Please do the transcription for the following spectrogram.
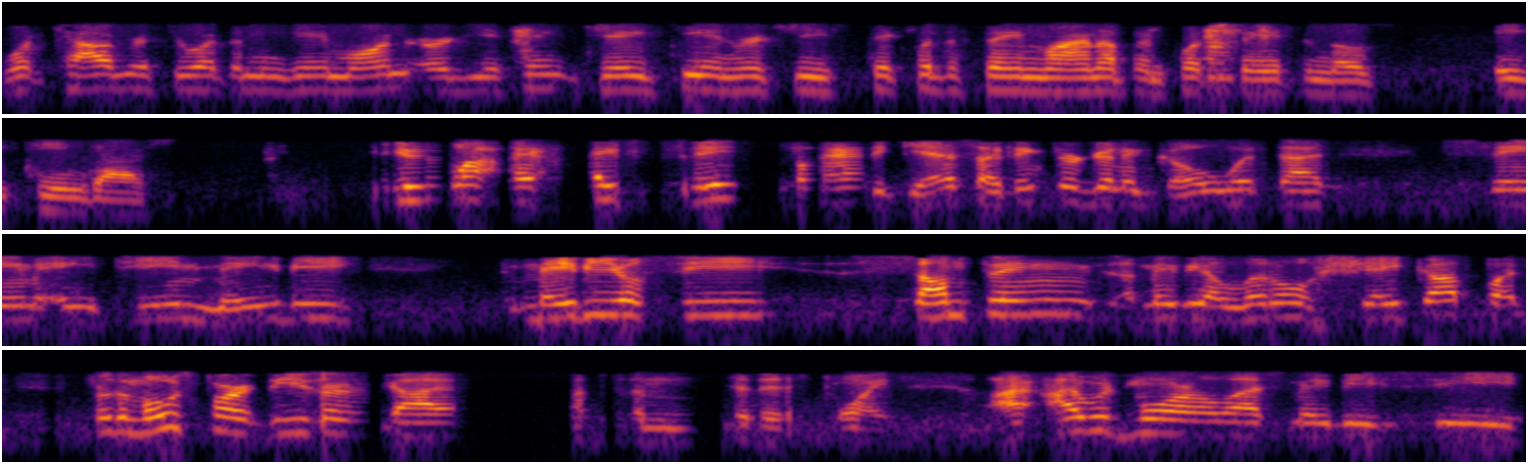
what Calgary threw at them in Game One, or do you think JT and Richie stick with the same lineup and put faith in those 18 guys? You know? I, I think if I had to guess, I think they're going to go with that same 18. Maybe, maybe you'll see something, maybe a little shake up, but for the most part, these are the guys up to them to this point. I, I would more or less maybe see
